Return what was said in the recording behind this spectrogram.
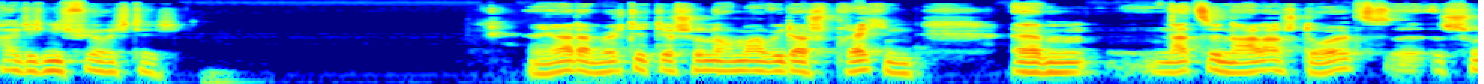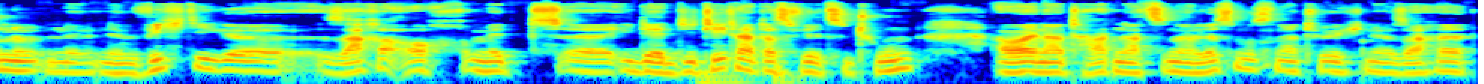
halte ich nicht für richtig. Naja, da möchte ich dir schon nochmal widersprechen. Ähm, nationaler Stolz äh, ist schon eine, eine, wichtige Sache, auch mit äh, Identität hat das viel zu tun, aber in der Tat Nationalismus natürlich eine Sache,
